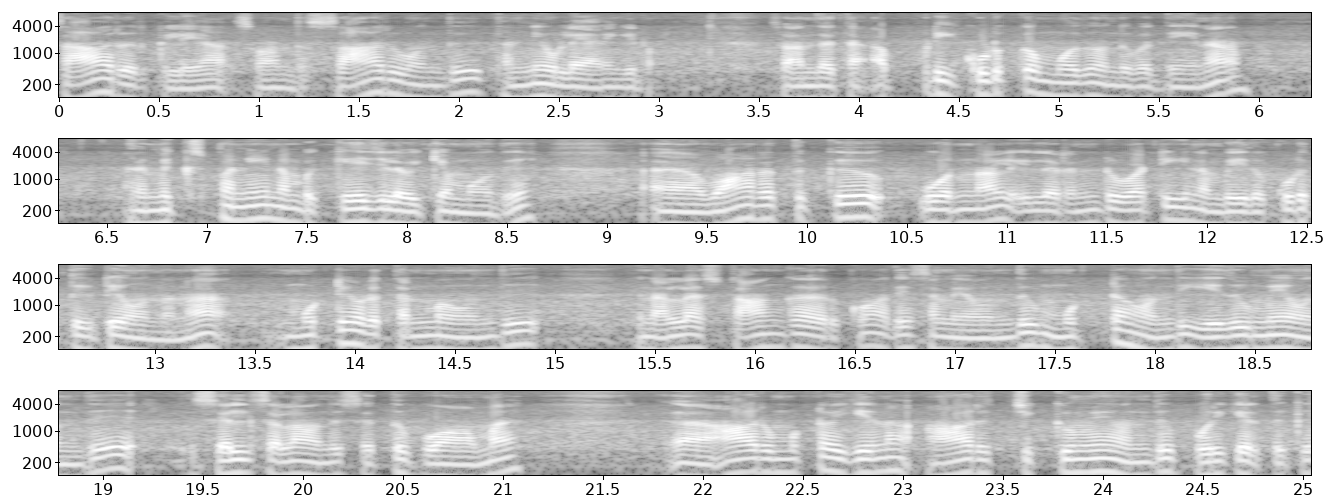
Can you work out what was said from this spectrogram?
சாறு இருக்கு இல்லையா? ஸோ அந்த சாறு வந்து தண்ணி உள்ளே இறங்கிடும். ஸோ அந்த த அப்படி கொடுக்கும் போது வந்து பார்த்திங்கன்னா அதை மிக்ஸ் பண்ணி நம்ம கேஜில் வைக்கும் போது வாரத்துக்கு ஒரு நாள் இல்லை ரெண்டு வாட்டி நம்ம இதை கொடுத்துக்கிட்டே வந்தோம்னா முட்டையோட தன்மை வந்து நல்லா ஸ்ட்ராங்காக இருக்கும். அதே சமயம் வந்து முட்டை வந்து எதுவுமே வந்து செல்ஸ் எல்லாம் வந்து செத்து போகாமல் ஆறு முட்டை வைக்கிறதுனா ஆறு சிக்குமே வந்து பொரிக்கிறதுக்கு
